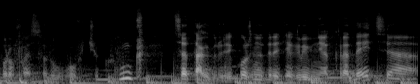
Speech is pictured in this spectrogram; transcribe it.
Професору Вовчику. Це так, друзі. Кожна третя гривня крадеться.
